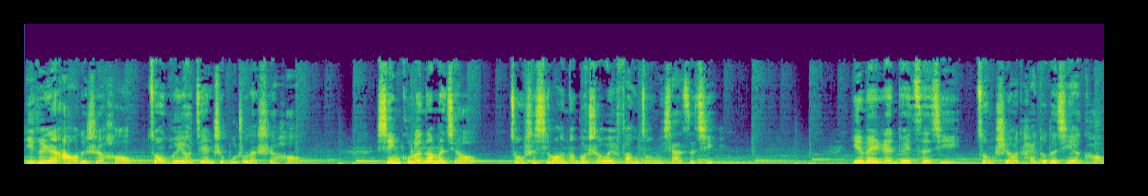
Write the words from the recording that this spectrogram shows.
一个人熬的时候，总会有坚持不住的时候。辛苦了那么久，总是希望能够稍微放纵一下自己。因为人对自己总是有太多的借口。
